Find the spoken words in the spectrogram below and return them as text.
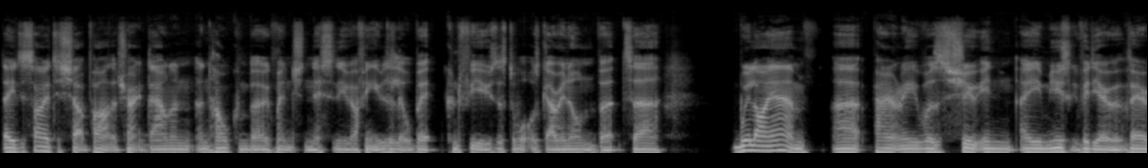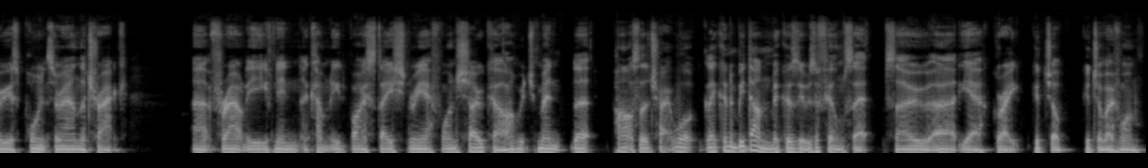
they decided to shut part of the track down, and and Hulkenberg mentioned this, and he, I think he was a little bit confused as to what was going on. But uh, will.i.am uh, apparently was shooting a music video at various points around the track uh, throughout the evening, accompanied by a stationary F1 show car, which meant that parts of the track well, they couldn't be done because it was a film set. So uh, yeah, great, good job, good job, everyone.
